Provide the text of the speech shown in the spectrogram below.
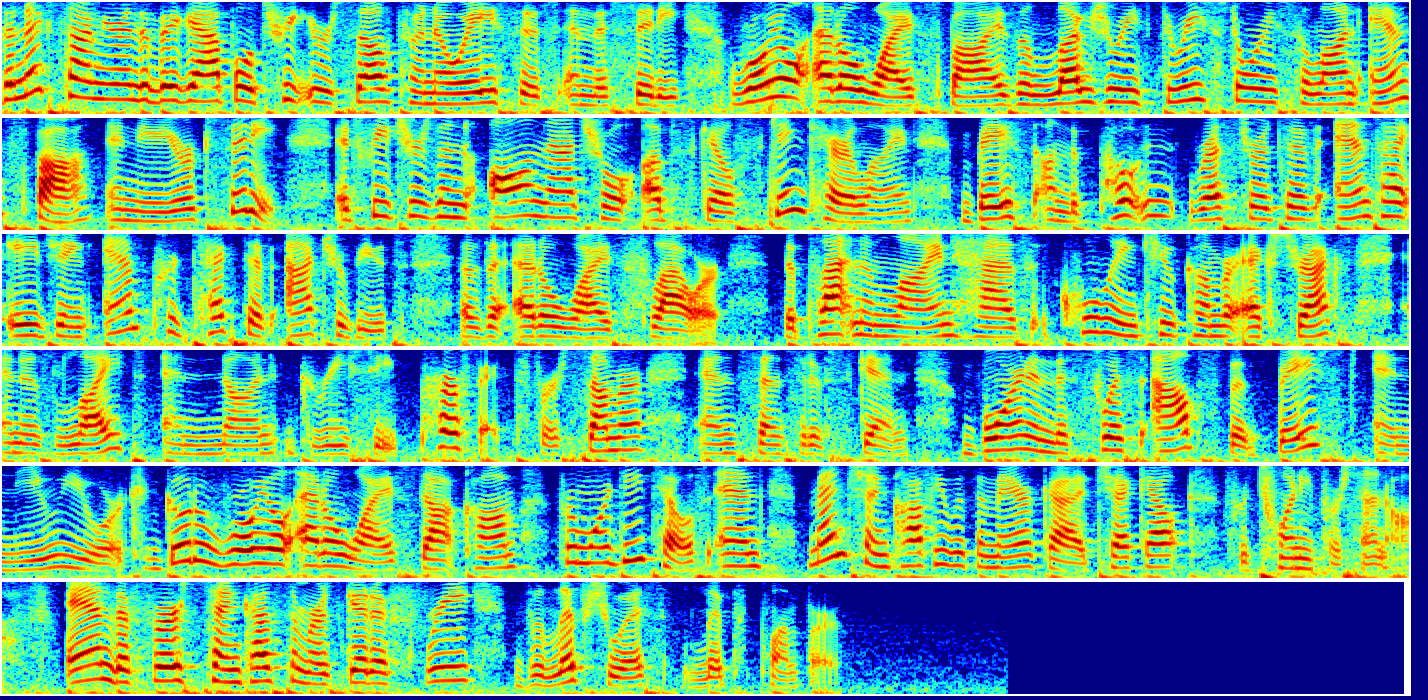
The next time you're in the Big Apple, treat yourself to an oasis in the city. Royal Edelweiss Spa is a luxury three-story salon and spa in New York City. It features an all-natural upscale skincare line based on the potent, restorative, anti-aging, and protective attributes of the Edelweiss flower. The Platinum line has cooling cucumber extracts and is light and non-greasy, perfect for summer and sensitive skin. Born in the Swiss Alps but based in New York. Go to royaledelweiss.com for more details and mention Coffee with America at checkout for 20% off. And the first 10 customers get a free voluptuous lip plumper.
